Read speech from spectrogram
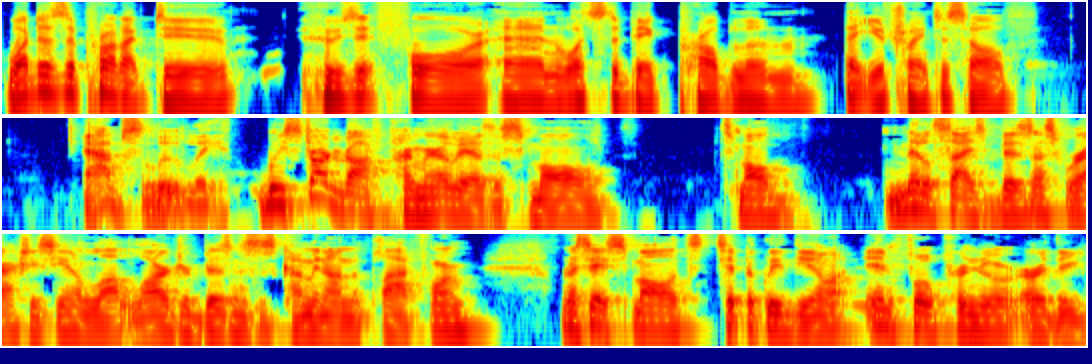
what does the product do? Who's it for? And what's the big problem that you're trying to solve? Absolutely. We started off primarily as a small, small, middle sized business. We're actually seeing a lot larger businesses coming on the platform. When I say small, it's typically the infopreneur or the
